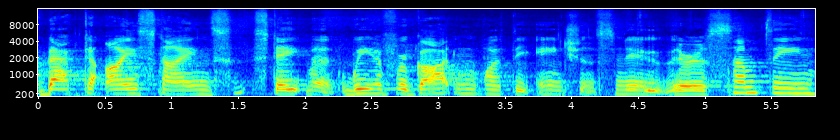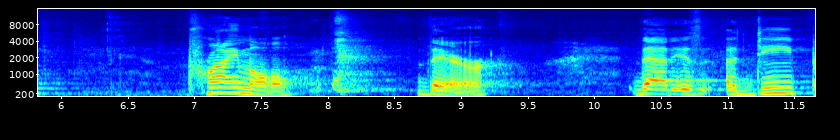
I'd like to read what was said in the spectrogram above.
back to Einstein's statement we have forgotten what the ancients knew. There is something primal there that is a deep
